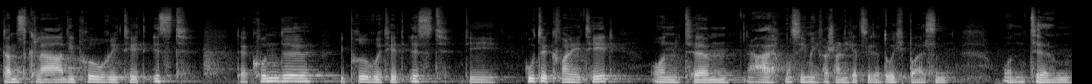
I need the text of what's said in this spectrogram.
ganz klar, die Priorität ist der Kunde, die Priorität ist die gute Qualität und ähm, ja, muss ich mich wahrscheinlich jetzt wieder durchbeißen und ähm,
